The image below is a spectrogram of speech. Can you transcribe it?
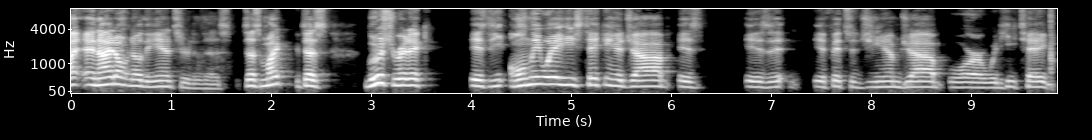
I, and I don't know the answer to this. Does Mike does Louis Riddick is the only way he's taking a job is is it if it's a GM job or would he take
